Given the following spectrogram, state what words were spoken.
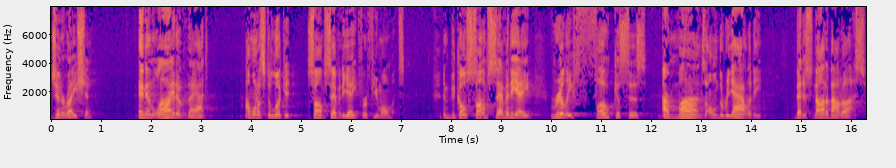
generation. And in light of that, I want us to look at Psalm 78 for a few moments. And because Psalm 78 really focuses our minds on the reality that it's not about us.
